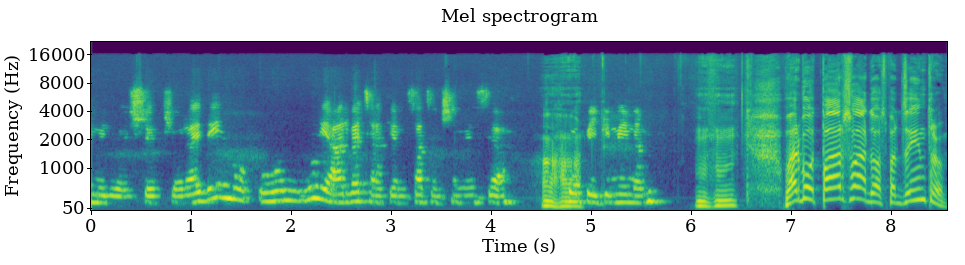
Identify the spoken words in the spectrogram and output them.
iemīļojuši šo raidījumu. Un, nu, jā, ar vecākiem sacenšamies, jā, Aha. kopīgi minam. Mm -hmm. Varbūt pāris vārdos par dzintru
